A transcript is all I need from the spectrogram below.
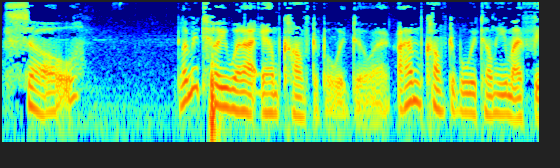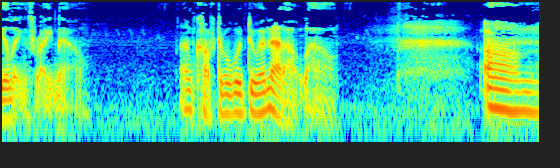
So, let me tell you what I am comfortable with doing. I'm comfortable with telling you my feelings right now. I'm comfortable with doing that out loud. Um,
